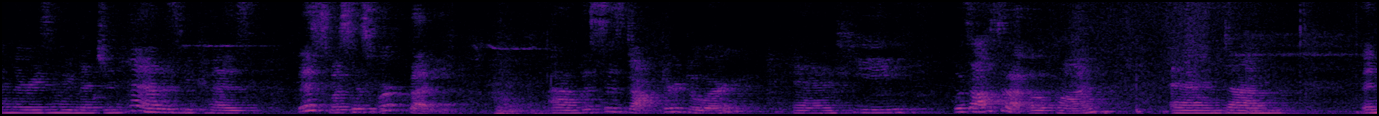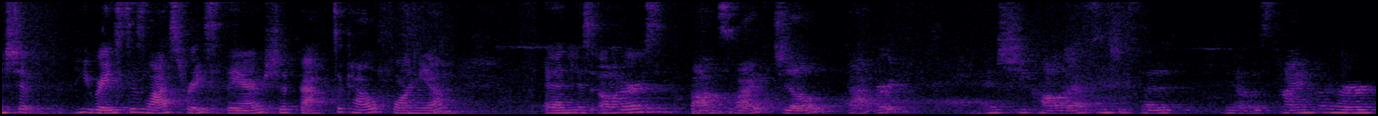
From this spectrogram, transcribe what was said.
and the reason we mention him is because this was his work buddy. Um, this is Dr. Dorr, and he was also at Oaklawn, and um, then shipped, he raced his last race there, shipped back to California, and his owner's Bob's wife, Jill Baffert, and she called us and she said, you know, it was time for her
